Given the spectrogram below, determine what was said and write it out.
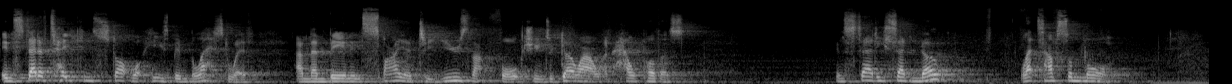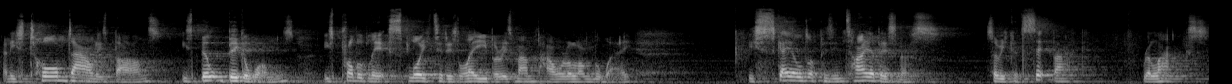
Instead of taking stock what he's been blessed with and then being inspired to use that fortune to go out and help others, instead he said, No, let's have some more. And he's torn down his barns, he's built bigger ones, he's probably exploited his labour, his manpower along the way. He scaled up his entire business so he could sit back relax,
